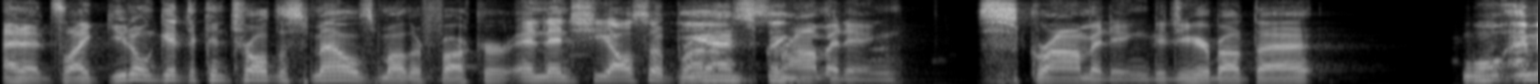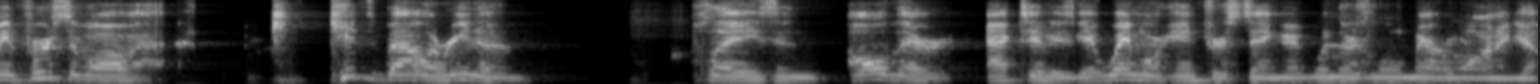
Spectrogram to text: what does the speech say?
And it's like, you don't get to control the smells, motherfucker. And then she also brought Yeah, up it's like- scromiting. scromiting. Did you hear about that? Well, I mean, first of all, kids ballerina plays and all their activities get way more interesting when there's a little marijuana go.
